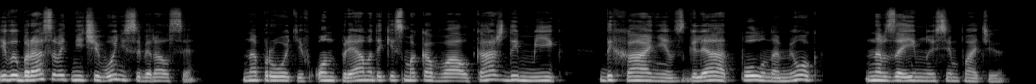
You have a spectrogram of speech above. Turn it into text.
и выбрасывать ничего не собирался – Напротив, он прямо-таки смаковал каждый миг, дыхание, взгляд, полунамек на взаимную симпатию.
